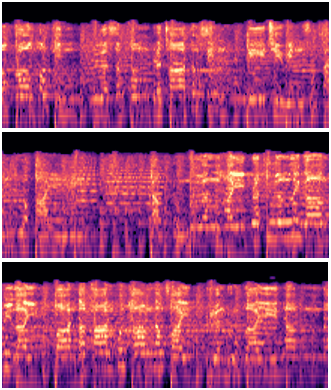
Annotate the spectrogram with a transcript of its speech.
ปกครองท้องถิ่นเพื่อสังคมประชาทั้งสิ้น มีชีวิตสุขสันต์ทั่วไป ปรับปรุงเมืองให้ประเทืองและงามวิไลบ้านอาคารพ้นทางน้ำไฟ เรื่องรุ่งไกลนักนา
